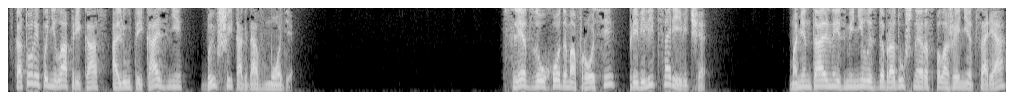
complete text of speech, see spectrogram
в которой поняла приказ о лютой казни, бывшей тогда в моде. Вслед за уходом Афроси привели царевича. Моментально изменилось добродушное расположение царя,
